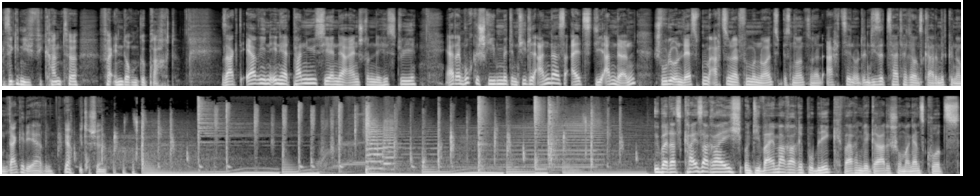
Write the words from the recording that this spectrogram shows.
signifikante Veränderung gebracht sagt Erwin Inhert Panhüs hier in der 1 Stunde History. Er hat ein Buch geschrieben mit dem Titel Anders als die anderen, Schwule und Lesben 1895 bis 1918 und in diese Zeit hat er uns gerade mitgenommen. Danke dir, Erwin. Ja, bitteschön. Über das Kaiserreich und die Weimarer Republik waren wir gerade schon mal ganz kurz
